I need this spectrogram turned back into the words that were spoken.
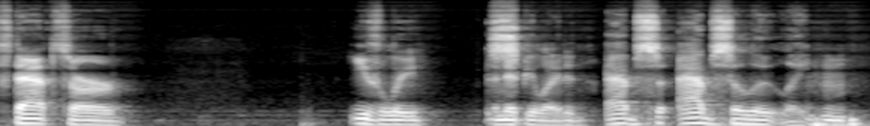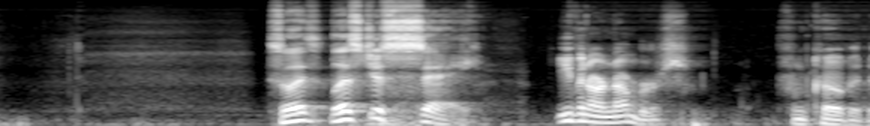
stats are easily manipulated. Abs- absolutely. So let's let's just say Even our numbers from COVID,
